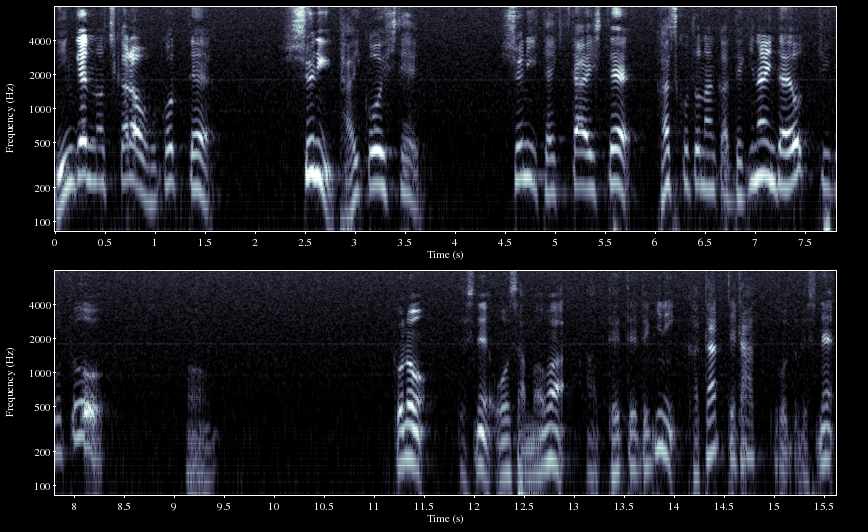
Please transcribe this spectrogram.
人間の力を誇って主に対抗している。主に敵対して勝つことなんかできないんだよ。っていうことをこのですね王様は徹底的に語ってたってことですね。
